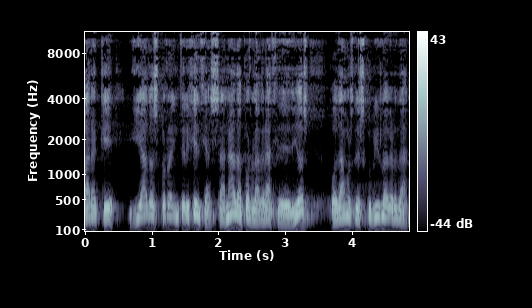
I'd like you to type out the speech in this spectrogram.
para que, guiados por la inteligencia, sanada por la gracia de Dios, podamos descubrir la verdad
